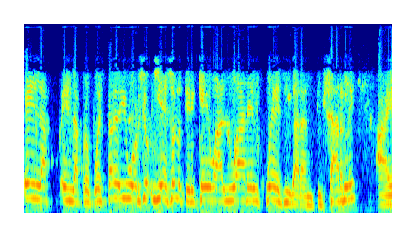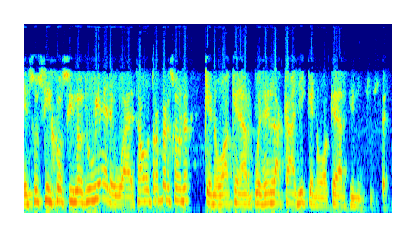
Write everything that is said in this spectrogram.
en la, en la propuesta de divorcio y eso lo tiene que evaluar el juez y garantizarle a esos hijos si los hubiere o a esa otra persona que no va a quedar pues en la calle y que no va a quedar sin un sustento.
